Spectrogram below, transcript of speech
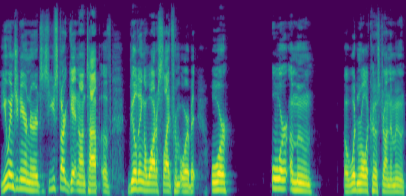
you engineer nerds, so you start getting on top of building a water slide from orbit or or a moon, a wooden roller coaster on the moon.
